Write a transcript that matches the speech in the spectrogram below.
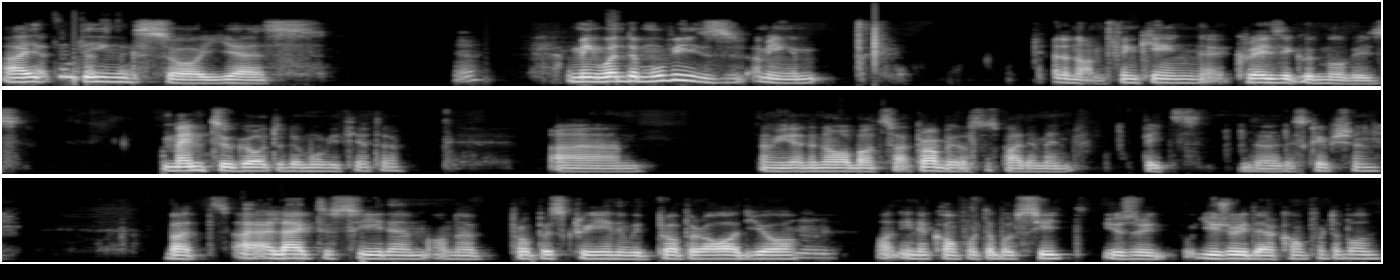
I That's think so, yes. Yeah. I mean, when the movies, I mean, I don't know, I'm thinking crazy good movies meant to go to the movie theater. Um, I mean, I don't know about, probably also Spider-Man fits the description. But I, I like to see them on a proper screen with proper audio, Mm, on, in a comfortable seat. Usually, usually they're comfortable,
